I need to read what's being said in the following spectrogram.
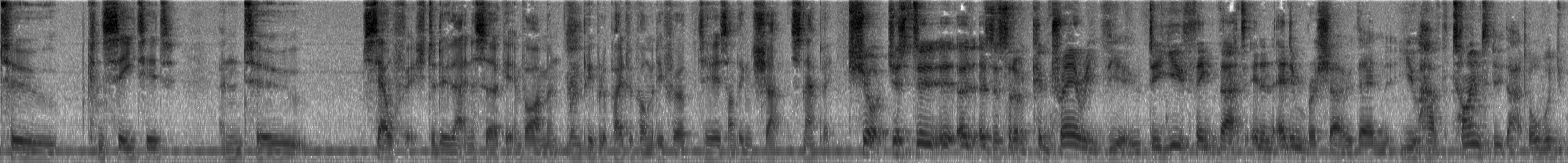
too conceited and too selfish to do that in a circuit environment when people have paid for comedy for to hear something sha- snappy. Sure. Just to, uh, as a sort of contrary view, do you think that in an Edinburgh show, then you have the time to do that, or would you,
